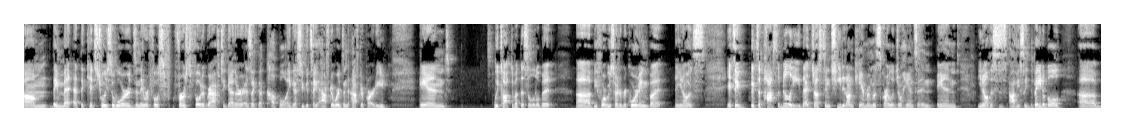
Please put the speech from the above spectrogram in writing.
Um, they met at the Kids Choice Awards, and they were first, first photographed together as like a couple, I guess you could say, afterwards, an after party. And we talked about this a little bit uh, before we started recording, but you know, it's it's a it's a possibility that Justin cheated on Cameron with Scarlett Johansson, and you know, this is obviously debatable. Uh,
